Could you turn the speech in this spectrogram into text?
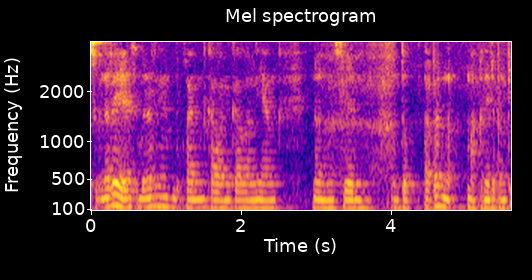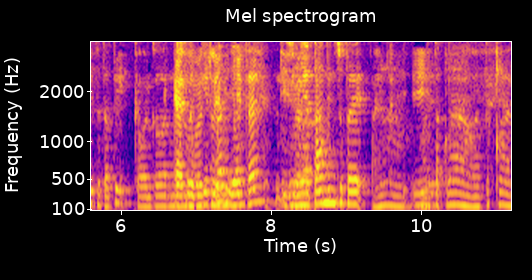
sebenarnya ya sebenarnya bukan kawan-kawan yang non muslim untuk apa makan di depan kita tapi kawan-kawan Kan muslim, muslim kita, kita yang nyetanin supaya ayolah Iya. warteg lah warteg lah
